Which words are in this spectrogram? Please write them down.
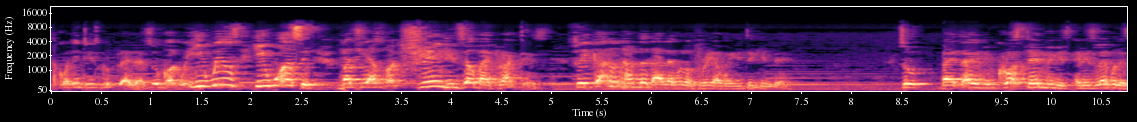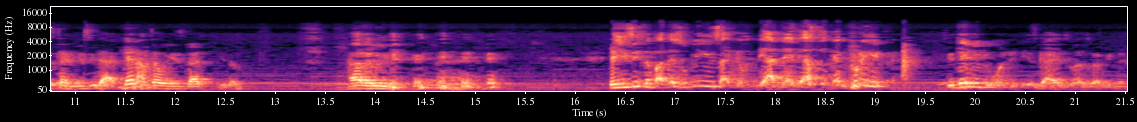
according to his good pleasure. So God, he wills, he wants it, but he has not trained himself by practice. So he cannot handle that level of prayer when you take him there. So by the time you cross 10 minutes and his level is 10, you see that. Then afterwards, that, you know. Hallelujah. then you see the mothers will be inside, they are there, they are still praying. Then you'll be wondering, these guys, what's with them?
